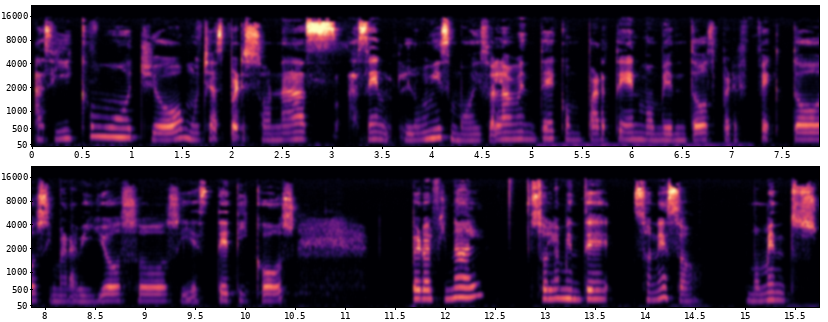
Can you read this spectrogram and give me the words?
así como yo, muchas personas hacen lo mismo y solamente comparten momentos perfectos y maravillosos y estéticos, pero al final solamente son eso, momentos.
